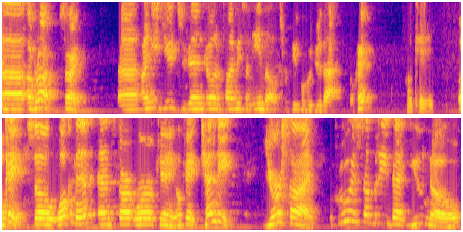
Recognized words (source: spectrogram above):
uh, Abram, sorry. Uh, I need you to then go and find me some emails for people who do that. Okay. Okay. Okay. So welcome in and start working. Okay, Tendi, your side. Who is somebody that you know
